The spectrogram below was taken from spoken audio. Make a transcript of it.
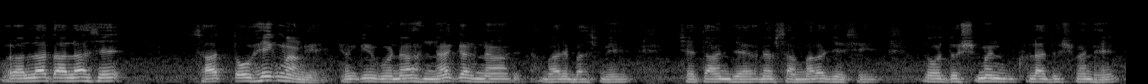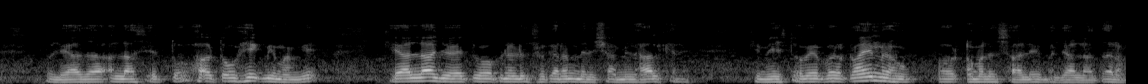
اور اللہ تعالیٰ سے ساتھ توفیق مانگے، کیونکہ گناہ نہ کرنا ہمارے بس میں شیطان جو نفس مرا جیسی دو دشمن، کھلا دشمن ہے۔ تو لہٰذا اللہ سے توفیق بھی مانگے کہ اللہ جو ہے تو اپنے لطف کرم میرے شامل حال کرے کہ میں اس توبے پر قائم رہوں اور عمل صالح بجا لاتا رہا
